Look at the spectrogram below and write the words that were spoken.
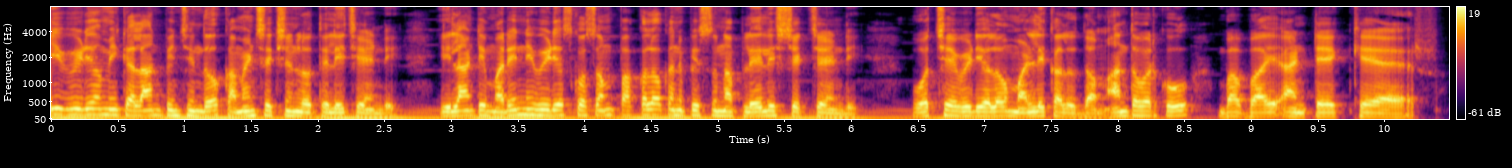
ఈ వీడియో మీకు ఎలా అనిపించిందో కమెంట్ సెక్షన్లో తెలియచేయండి. ఇలాంటి మరిన్ని వీడియోస్ కోసం పక్కలో కనిపిస్తున్న ప్లేలిస్ట్ చెక్ చేయండి. వచ్చే వీడియోలో మళ్ళీ కలుద్దాం. అంతవరకు బాబాయ్ అండ్ టేక్ కేర్.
